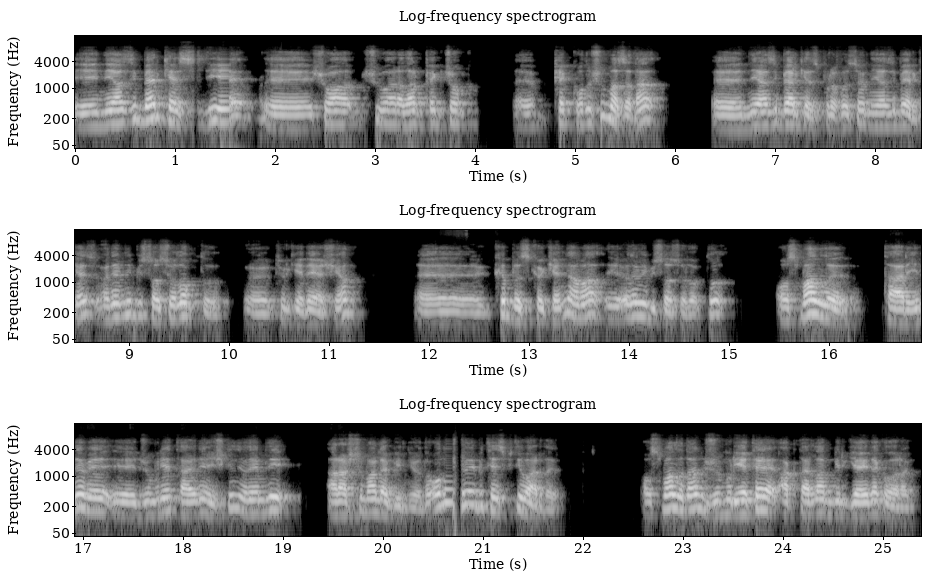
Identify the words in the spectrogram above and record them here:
E, Niyazi Berkes diye e, şu an şu aralar pek çok e, pek konuşulmasa da e, Niyazi Berkes, Profesör Niyazi Berkes önemli bir sosyologtu e, Türkiye'de yaşayan. E, Kıbrıs kökenli ama e, önemli bir sosyologtu. Osmanlı tarihine ve e, Cumhuriyet tarihine ilişkin önemli araştırmalarla biliniyordu. Onun şöyle bir tespiti vardı. Osmanlı'dan Cumhuriyete aktarılan bir gelenek olarak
